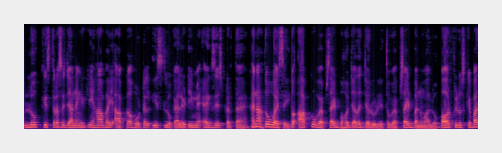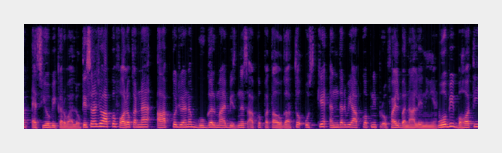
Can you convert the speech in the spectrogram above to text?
लोग किस तरह से जानेंगे कि हाँ भाई, आपका होटल इस लोकेलिटी में एग्जिस्ट करता है है ना? तो वैसे ही। तो आपको वेबसाइट बहुत ज़्यादा ज़रूरी है तो वेबसाइट बनवा लो और फिर उसके बाद एस e भी करवा लो। तीसरा जो आपको फॉलो करना है, आपको जो है ना गूगल माई बिज़नेस आपको पता होगा तो उसके अंदर भी आपको अपनी प्रोफ़ाइल बना लेनी है। वो भी बहुत ही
